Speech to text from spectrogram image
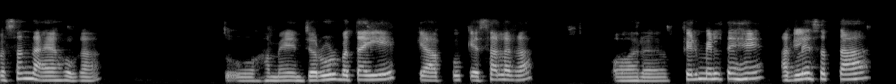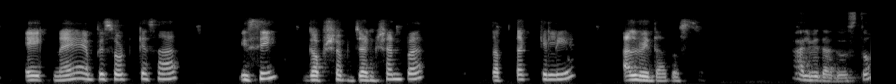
पसंद आया होगा। तो हमें ज़रूर बताइए कि आपको कैसा लगा। और फिर मिलते हैं अगले सप्ताह एक नए एपिसोड के साथ इसी गपशप जंक्शन पर। तब तक के लिए अलविदा दोस्तों। अलविदा दोस्तों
